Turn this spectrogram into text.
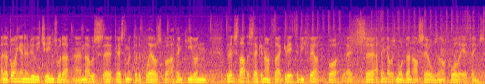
and I don't think anything really changed with that, and that was a testament to the players. But I think even we didn't start the second half that great, to be fair. But it's uh, I think that was more down to ourselves and our quality at times.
